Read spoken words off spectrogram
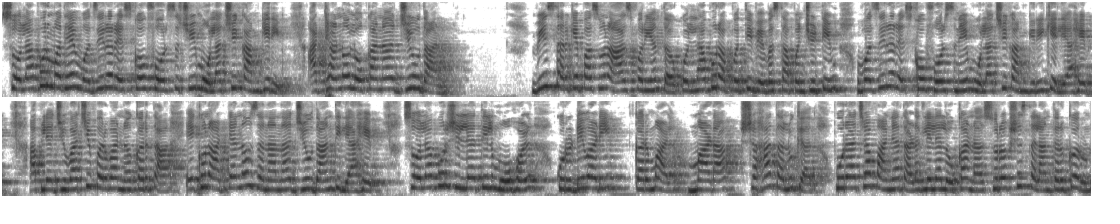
सोलापूरमध्ये वजीर रेस्को फोर्सची मोलाची कामगिरी. अठ्ठ्याण्णव लोकांना जीवदान. वीस तारखेपासून आजपर्यंत कोल्हापूर आपत्ती व्यवस्थापनची टीम वजीर रेस्को फोर्सने मोलाची कामगिरी केली आहे. आपल्या जीवाची पर्वा न करता एकूण अठ्ठ्याण्णव जणांना जीवदान दिले आहे. सोलापूर जिल्ह्यातील मोहोळ कुर्डीवाडी करमाळ माडा शहा तालुक्यात पुराच्या पाण्यात अडकलेल्या लोकांना सुरक्षित स्थलांतर करून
